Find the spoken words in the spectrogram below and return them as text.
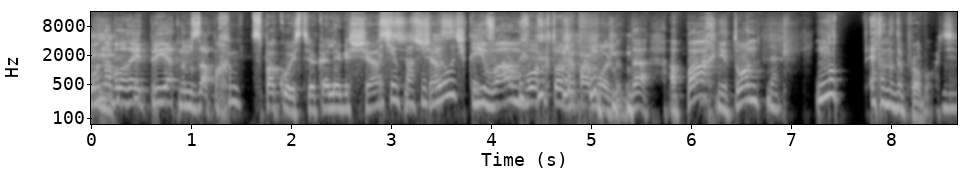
Он обладает приятным запахом. Спокойствие, коллега. Сейчас. А чем пахнет? сейчас Елочкой? И вам воск тоже поможет. Да. А пахнет он, ну, Это надо пробовать.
